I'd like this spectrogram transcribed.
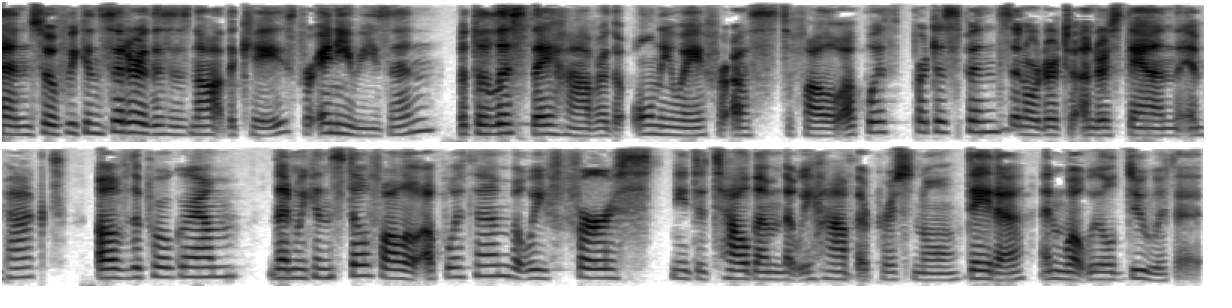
and so if we consider this is not the case for any reason, but the lists they have are the only way for us to follow up with participants in order to understand the impact of the program, then we can still follow up with them, but we first need to tell them that we have their personal data and what we'll do with it.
